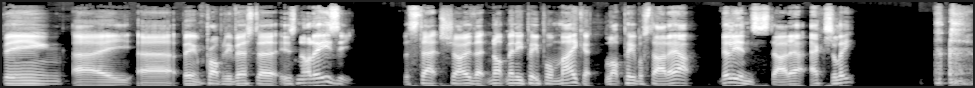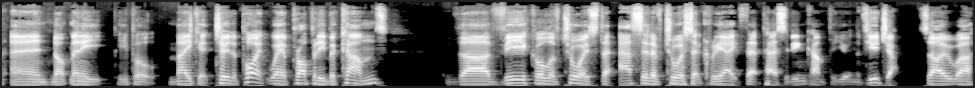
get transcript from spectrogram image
being a uh, being a property investor is not easy. The stats show that not many people make it. A lot of people start out, millions start out actually, and not many people make it to the point where property becomes the vehicle of choice, the asset of choice that creates that passive income for you in the future. So uh,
